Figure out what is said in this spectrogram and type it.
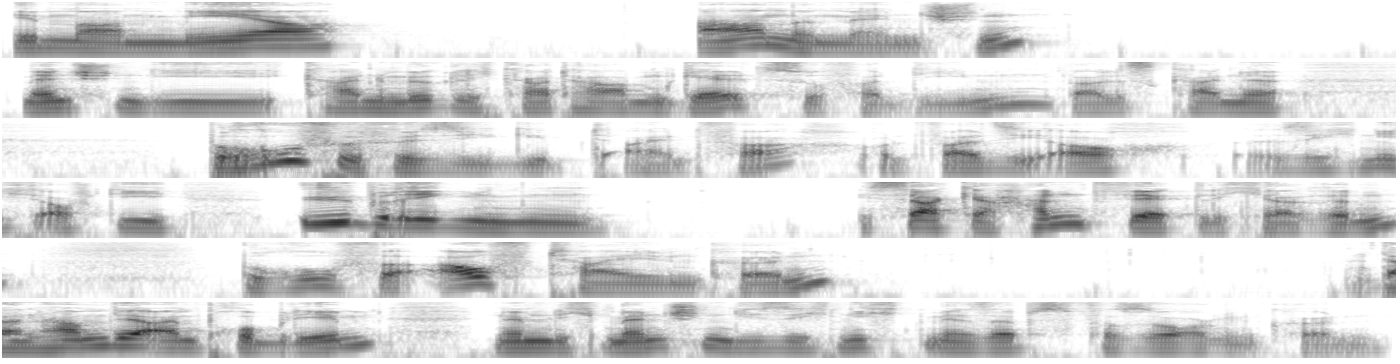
immer mehr arme Menschen, Menschen, die keine Möglichkeit haben, Geld zu verdienen, weil es keine Berufe für sie gibt einfach und weil sie auch sich nicht auf die übrigen ich sage handwerklicheren Berufe aufteilen können, dann haben wir ein Problem, nämlich Menschen, die sich nicht mehr selbst versorgen können.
